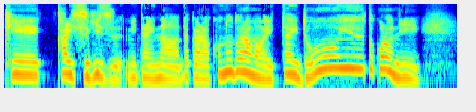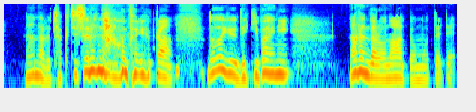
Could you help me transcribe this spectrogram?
軽快すぎずみたいな。だからこのドラマは一体どういうところに、なんだろう、着地するんだろうというか、どういう出来栄えになるんだろうなって思ってて。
